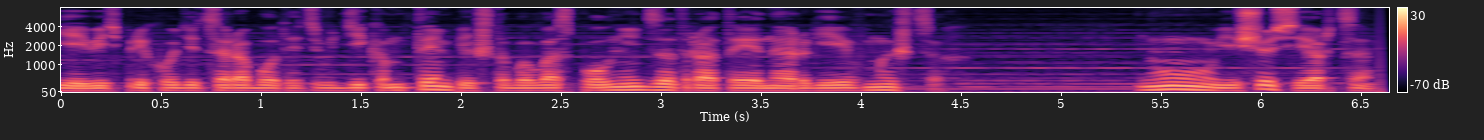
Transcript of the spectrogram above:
Ей ведь приходится работать в диком темпе, чтобы восполнить затраты энергии в мышцах. Ну, еще сердце.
